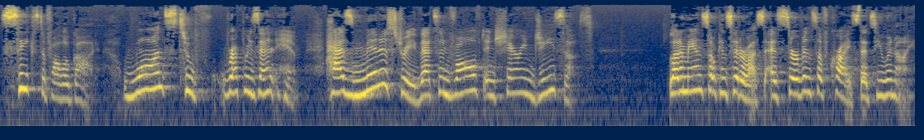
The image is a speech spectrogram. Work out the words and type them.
seeks to follow God, wants to represent Him, has ministry that's involved in sharing Jesus. Let a man so consider us as servants of Christ, that's you and I,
